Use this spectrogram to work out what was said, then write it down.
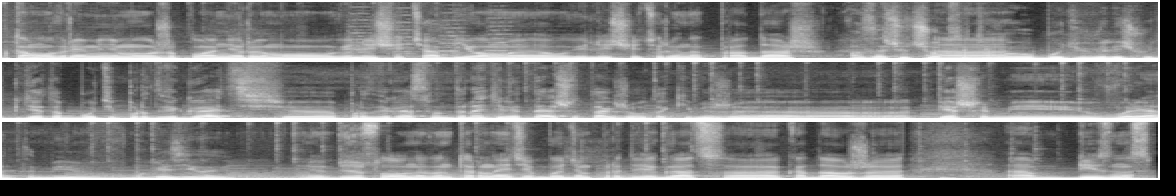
к тому времени мы уже планируем увеличить объемы, увеличить рынок продаж. А за счет чего, кстати, А. вы его будете увеличивать? Где-то будете продвигать, э, продвигаться в интернете или дальше также вот такими же э, пешими вариантами в магазины? Безусловно, в интернете будем продвигаться, когда уже а, бизнес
